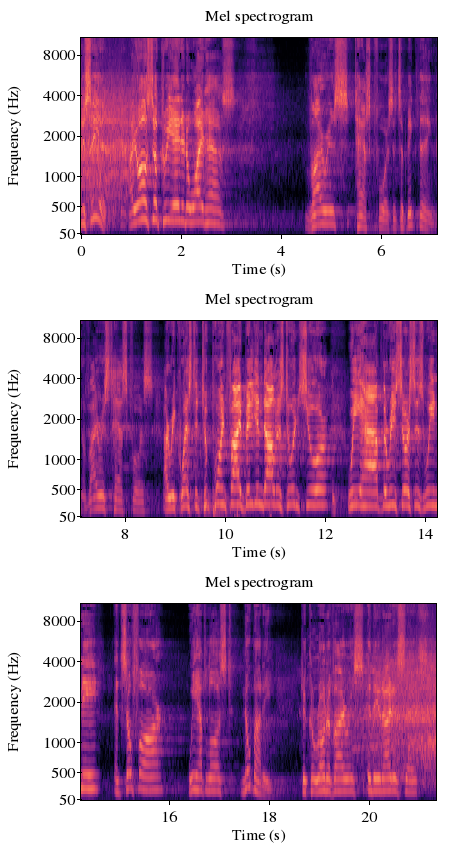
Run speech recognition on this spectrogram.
You see it. I also created a White House virus task force. It's a big thing, a virus task force. I requested $2.5 billion to ensure we have the resources we need. And so far, we have lost nobody to coronavirus in the United States.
